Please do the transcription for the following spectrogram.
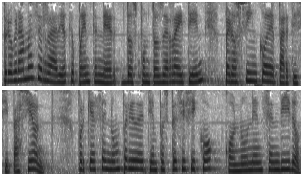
programas de radio que pueden tener dos puntos de rating, pero cinco de participación porque es en un periodo de tiempo específico con un encendido.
